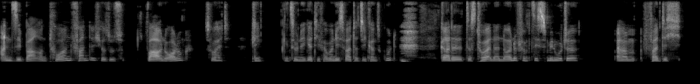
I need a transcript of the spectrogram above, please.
ansehbaren Toren, fand ich. Also es war in Ordnung, soweit. Klingt, klingt so negativ, aber nee, es war tatsächlich ganz gut. Gerade das Tor in der 59. Minute ähm, fand ich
